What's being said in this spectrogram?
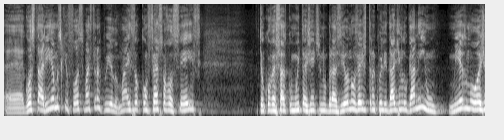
É, gostaríamos que fosse mais tranquilo, mas eu confesso a vocês tenho conversado com muita gente no Brasil, eu não vejo tranquilidade em lugar nenhum. Mesmo hoje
